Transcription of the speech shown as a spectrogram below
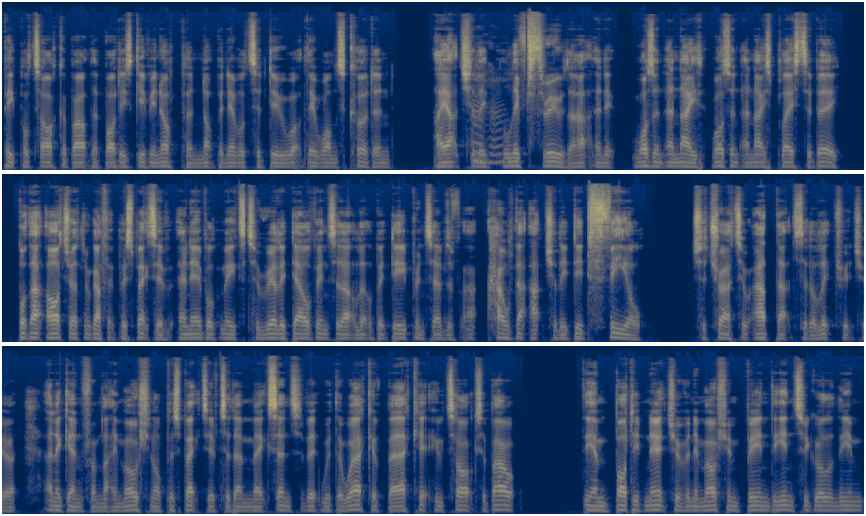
people talk about their bodies giving up and not being able to do what they once could. And I actually mm-hmm. lived through that, and it wasn't a nice, wasn't a nice place to be. But that autoethnographic perspective enabled me to really delve into that a little bit deeper in terms of uh, how that actually did feel to try to add that to the literature. And again, from that emotional perspective, to then make sense of it with the work of Burkitt, who talks about the embodied nature of an emotion being the integral and the,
